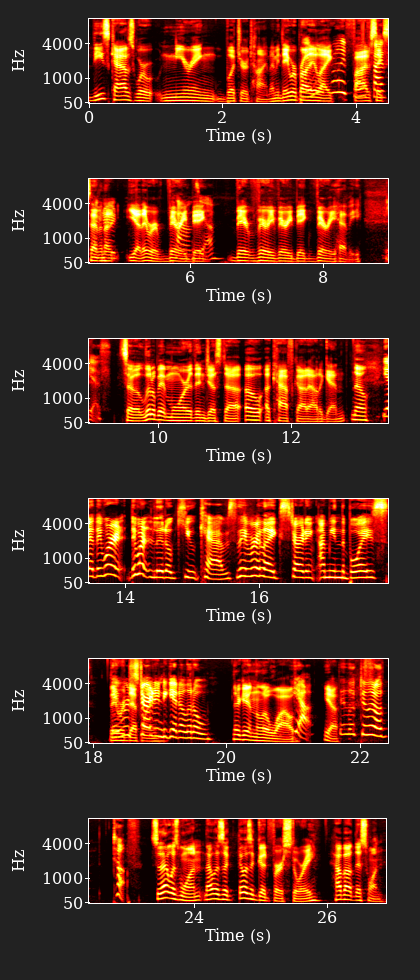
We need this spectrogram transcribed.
these calves were nearing butcher time. I mean, they were probably were like probably four, five, six, seven 500 hundred. Yeah, they were very pounds, big, yeah. very, very, very big, very heavy. Yes. So a little bit more than just uh, oh, a calf got out again. No, Yeah, they weren't they weren't little cute calves. They were like starting I mean the boys They they, were were, starting to get a little they're getting a little wild. yeah. yeah. They looked a little tough. So that was one. That was a that was a good first story. How about this one?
